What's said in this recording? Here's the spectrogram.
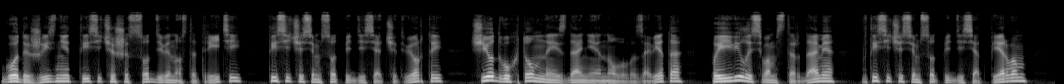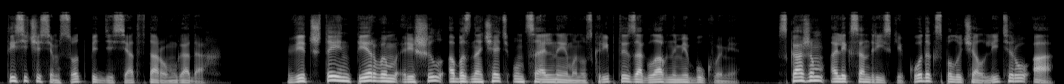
годы жизни 1693-1754, чье двухтомное издание Нового Завета появилось в Амстердаме в 1751-1752 годах. Витштейн первым решил обозначать унциальные манускрипты заглавными буквами. Скажем, Александрийский кодекс получал литеру А,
